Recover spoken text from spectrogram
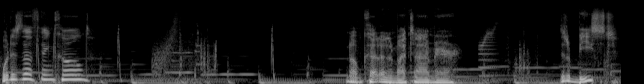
What is that thing called? No, I'm cutting into my time here. Is it a beast?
